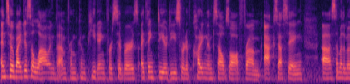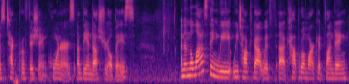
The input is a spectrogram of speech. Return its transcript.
And so by disallowing them from competing for SBIRs, I think DoD sort of cutting themselves off from accessing uh, some of the most tech proficient corners of the industrial base. And then the last thing we, we talked about with uh, capital market funding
